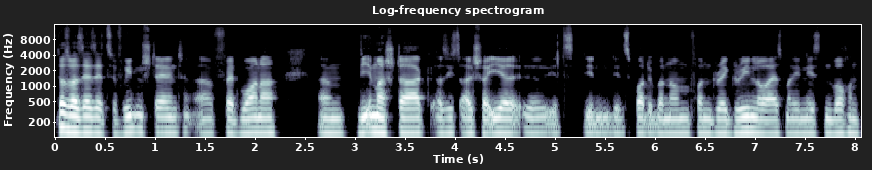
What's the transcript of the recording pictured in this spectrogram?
das war sehr, sehr zufriedenstellend. Äh, Fred Warner, ähm, wie immer stark. Aziz Al-Shair äh, jetzt den, den Spot übernommen von Dre Greenlaw erstmal die nächsten Wochen.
